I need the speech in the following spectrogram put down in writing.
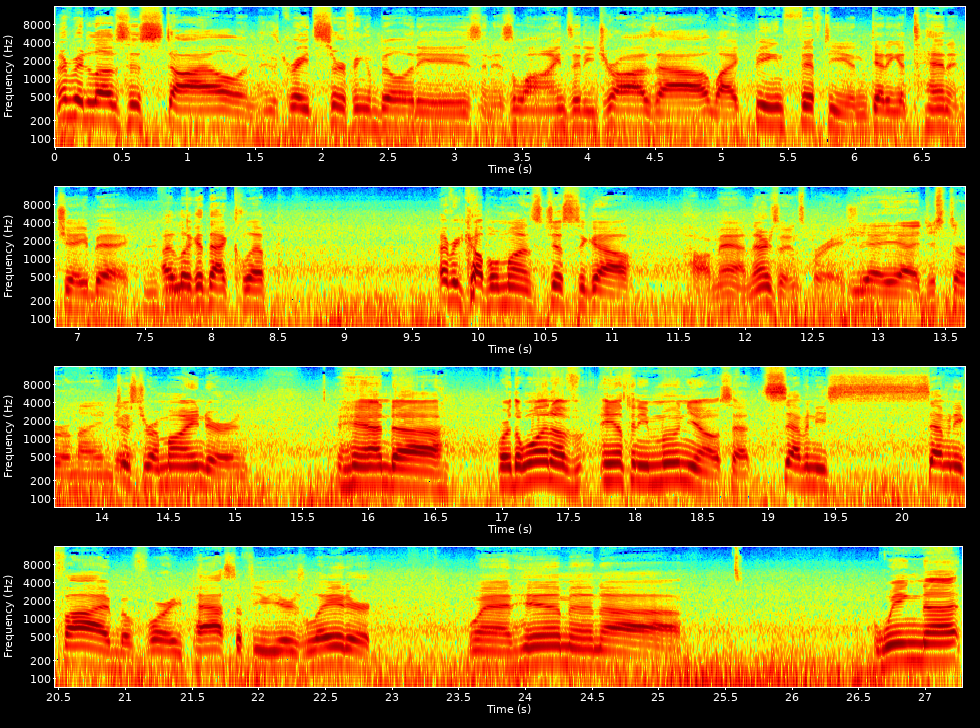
Everybody loves his style and his great surfing abilities and his lines that he draws out, like being 50 and getting a 10 at J Bay. I look at that clip every couple months just to go, oh man, there's an inspiration Yeah, yeah, just a reminder. just a reminder and and uh, or the one of Anthony Munoz at 70 75 before he passed a few years later when him and uh, Wingnut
